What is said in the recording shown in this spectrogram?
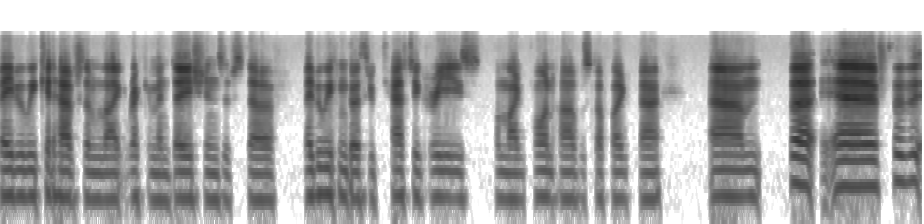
Maybe we could have some like recommendations of stuff. Maybe we can go through categories on like Pornhub and stuff like that. Um, but uh, for the,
